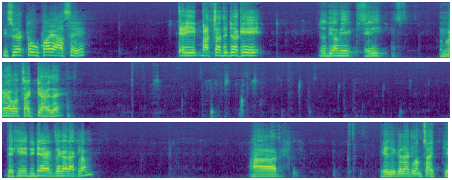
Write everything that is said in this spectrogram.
কিছু একটা উপায় আছে। এই বাচ্চা দুটাকে যদি আমি এই ওখানে আবার চারটে হয়ে যায়। দেখি এই দুইটা এক জায়গায় রাখলাম। আর এই জায়গায় রাখলাম চারটে।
